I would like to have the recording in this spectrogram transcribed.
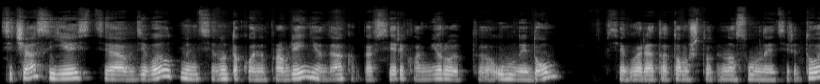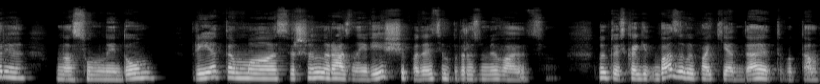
Сейчас есть э, в девелопменте ну, такое направление, да, когда все рекламируют э, умный дом. Все говорят о том, что у нас умная территория, у нас умный дом. При этом э, совершенно разные вещи под этим подразумеваются. Ну, то есть какие-то базовый пакет, да, это вот там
